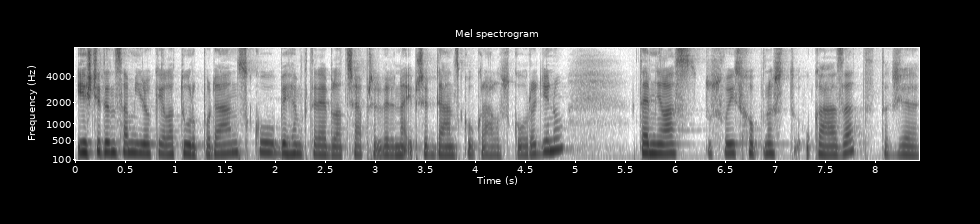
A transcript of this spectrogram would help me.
Ještě ten samý rok jela tur po Dánsku, během které byla třeba předvedena i před dánskou královskou rodinu. Té měla tu svoji schopnost ukázat, takže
